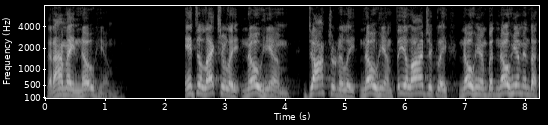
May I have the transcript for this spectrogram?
That I may know him, intellectually know him, doctrinally know him, theologically know him, but know him in the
